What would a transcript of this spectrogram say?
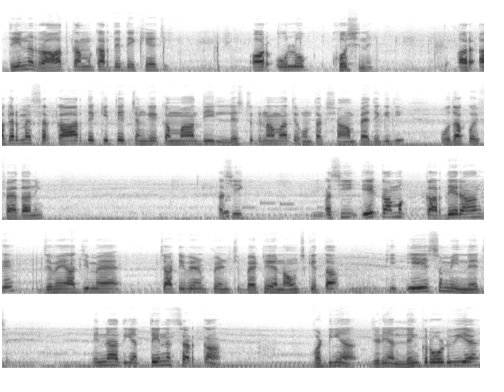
ਦਿਨ ਰਾਤ ਕੰਮ ਕਰਦੇ ਦੇਖਿਆ ਜੀ ਔਰ ਉਹ ਲੋਕ ਖੁਸ਼ ਨੇ। ਔਰ ਅਗਰ ਮੈਂ ਸਰਕਾਰ ਦੇ ਕੀਤੇ ਚੰਗੇ ਕੰਮਾਂ ਦੀ ਲਿਸਟ ਗਿਣਾਵਾਂ ਤੇ ਹੁਣ ਤੱਕ ਸ਼ਾਮ ਪੈ ਜਾਏਗੀ ਜੀ, ਉਹਦਾ ਕੋਈ ਫਾਇਦਾ ਨਹੀਂ। ਅਸੀਂ ਅਸੀਂ ਇਹ ਕੰਮ ਕਰਦੇ ਰਹਾਂਗੇ, ਜਿਵੇਂ ਅੱਜ ਹੀ ਮੈਂ ਚਾਟੀਵੇਣ ਪਿੰਡ 'ਚ ਬੈਠੇ ਅਨਾਉਂਸ ਕੀਤਾ ਕਿ ਇਸ ਮਹੀਨੇ 'ਚ ਇਹਨਾਂ ਦੀਆਂ ਤਿੰਨ ਸੜਕਾਂ ਵੱਡੀਆਂ, ਜਿਹੜੀਆਂ ਲਿੰਕ ਰੋਡ ਵੀ ਹੈ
